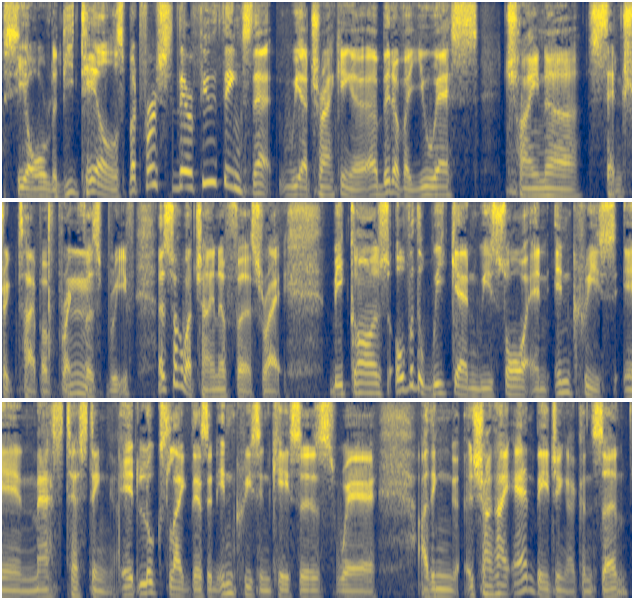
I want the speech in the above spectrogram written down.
see all the details. But first, there are a few things that we are tracking a, a bit of a US China centric type of breakfast hmm. brief. Let's talk about China first, right? Because over the weekend, we saw an increase in mass testing. It looks like there's an increase in cases where I think Shanghai and Beijing are concerned.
